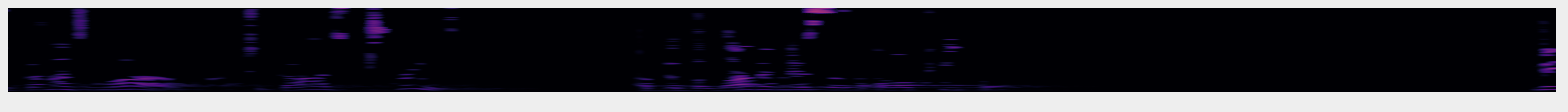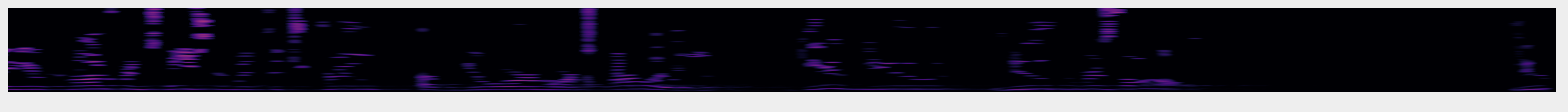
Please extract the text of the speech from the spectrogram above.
to God's love, to God's truth, of the belovedness of all people May your confrontation with the truth of your mortality give you new resolve, new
